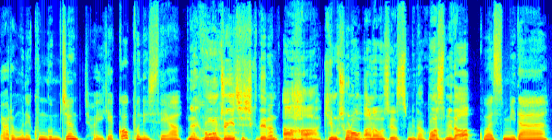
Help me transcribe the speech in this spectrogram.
여러분의 궁금증 저에게 꼭 보내주세요. 네, 궁금증이 지식되는 아하 김초롱 아나운서였습니다. 고맙습니다. 고맙습니다.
